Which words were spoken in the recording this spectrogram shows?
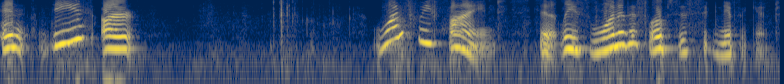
And these are, once we find that at least one of the slopes is significant,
